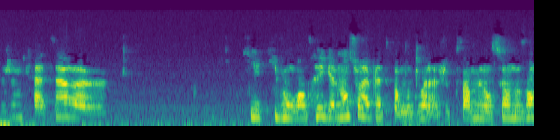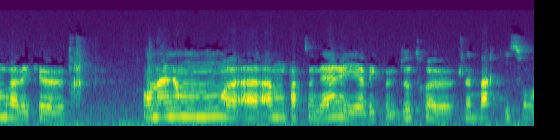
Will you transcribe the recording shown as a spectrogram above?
de jeunes créateurs euh, qui, vont rentrer également sur la plateforme. Donc, voilà, je vais pouvoir me lancer en novembre avec, euh, en alliant mon nom à, mon partenaire et avec d'autres jeunes marques qui sont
